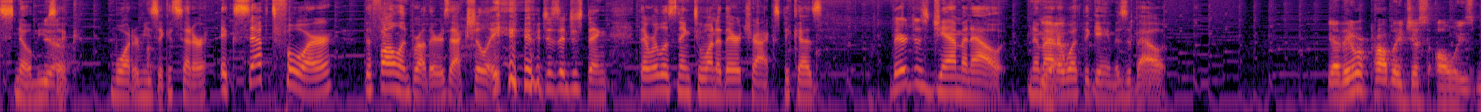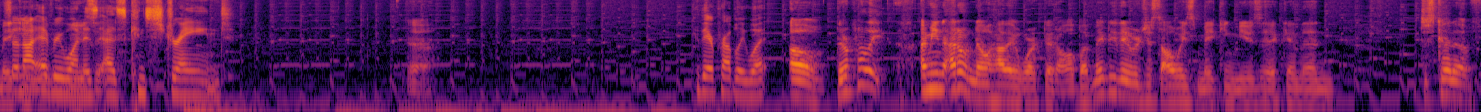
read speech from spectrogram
snow music, water music, etc. Except for the Follin Brothers, actually, which is interesting that we're listening to one of their tracks because they're just jamming out no matter Yeah. what the game is about. Yeah, they were probably just always making. so not everyone music. is as constrained. Yeah. They're probably what? Oh, they're probably. I mean, I don't know how they worked at all, but maybe they were just always making music and then just kind of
